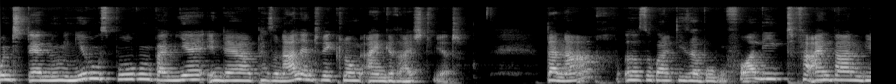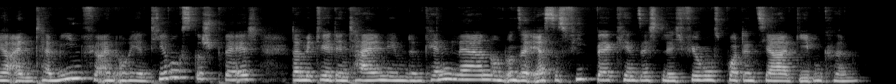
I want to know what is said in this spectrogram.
und der Nominierungsbogen bei mir in der Personalentwicklung eingereicht wird. Danach, äh, sobald dieser Bogen vorliegt, vereinbaren wir einen Termin für ein Orientierungsgespräch, damit wir den Teilnehmenden kennenlernen und unser erstes Feedback hinsichtlich Führungspotenzial geben können.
